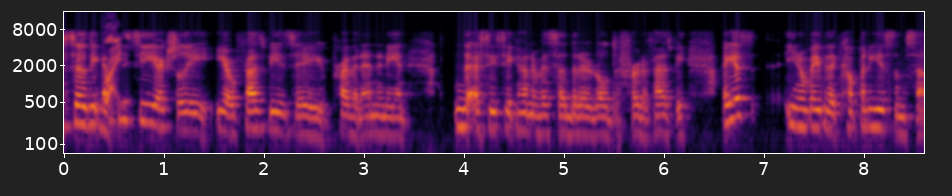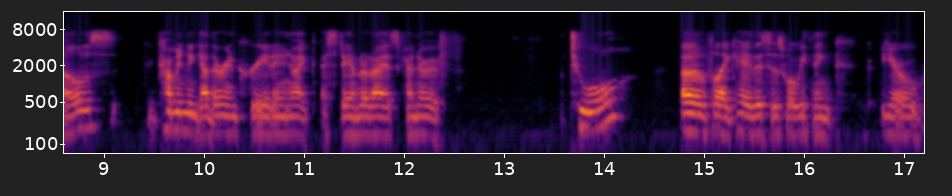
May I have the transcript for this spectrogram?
So the right. SEC actually, you know, FASB is a private entity, and the SEC kind of has said that it'll defer to FASB. I guess you know maybe the companies themselves coming together and creating like a standardized kind of tool of like, hey, this is what we think you know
